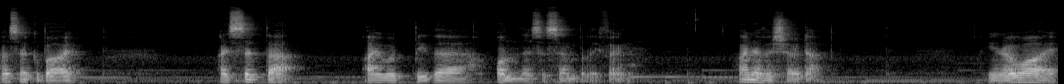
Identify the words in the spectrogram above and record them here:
I said goodbye. I said that I would be there on this assembly thing. I never showed up. You know why?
